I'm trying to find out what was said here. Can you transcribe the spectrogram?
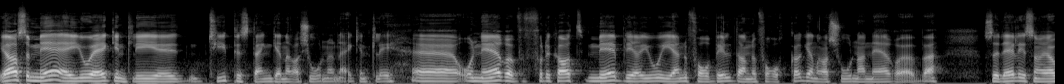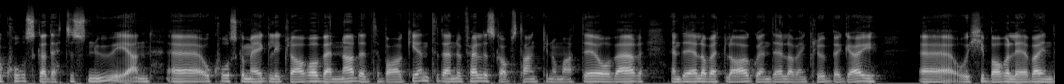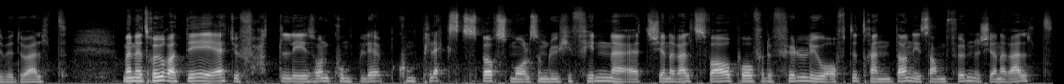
Ja, altså vi er jo egentlig eh, typisk den generasjonen, egentlig. Eh, og nedover, for det er klart, vi blir jo igjen forbildene for våre generasjoner nedover. Så det er liksom, ja, hvor skal dette snu igjen? Eh, og hvor skal vi egentlig klare å vende det tilbake igjen til denne fellesskapstanken om at det å være en del av et lag og en del av en klubb er gøy, eh, og ikke bare leve individuelt. Men jeg tror at det er et ufattelig sånn komplekst spørsmål som du ikke finner et generelt svar på, for det følger jo ofte trendene i samfunnet generelt.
